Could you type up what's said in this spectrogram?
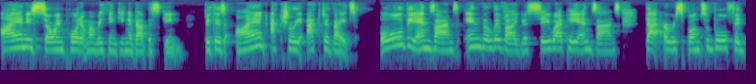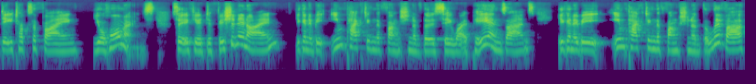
Iron is so important when we're thinking about the skin because iron actually activates all the enzymes in the liver, your CYP enzymes that are responsible for detoxifying your hormones. So if you're deficient in iron, you're going to be impacting the function of those CYP enzymes. You're going to be impacting the function of the liver.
